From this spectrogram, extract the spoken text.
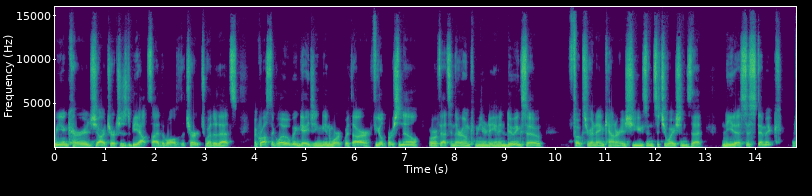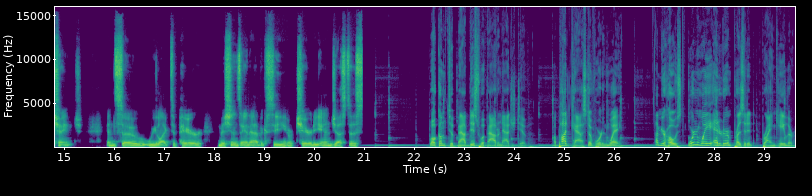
we encourage our churches to be outside the walls of the church, whether that's across the globe, engaging in work with our field personnel, or if that's in their own community. And in doing so, folks are going to encounter issues and situations that need a systemic change. And so we like to pair missions and advocacy or charity and justice. Welcome to Baptist Without an Adjective, a podcast of Word and Way. I'm your host, Word and Way editor and president Brian Kaylor.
